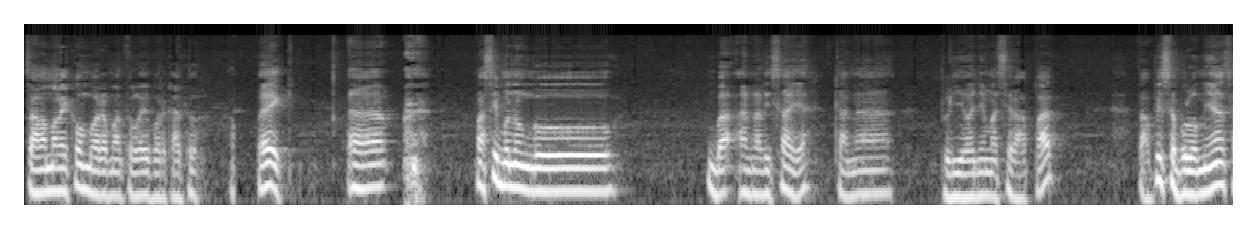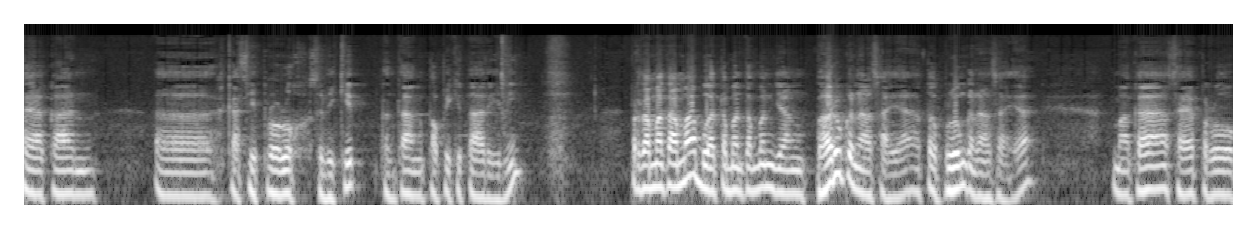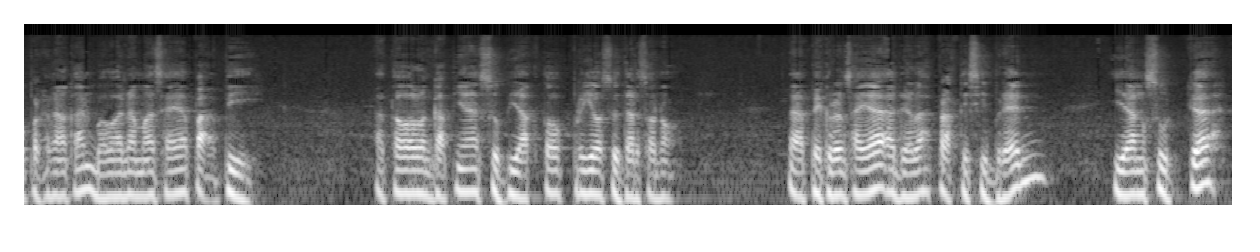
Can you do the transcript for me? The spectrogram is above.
Assalamualaikum warahmatullahi wabarakatuh. Baik, uh, masih menunggu Mbak analisa ya, karena beliaunya masih rapat. Tapi sebelumnya saya akan uh, kasih prolog sedikit tentang topik kita hari ini. Pertama-tama buat teman-teman yang baru kenal saya atau belum kenal saya, maka saya perlu perkenalkan bahwa nama saya Pak B atau lengkapnya Subiakto Priyo Sudarsono. Nah, background saya adalah praktisi brand yang sudah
